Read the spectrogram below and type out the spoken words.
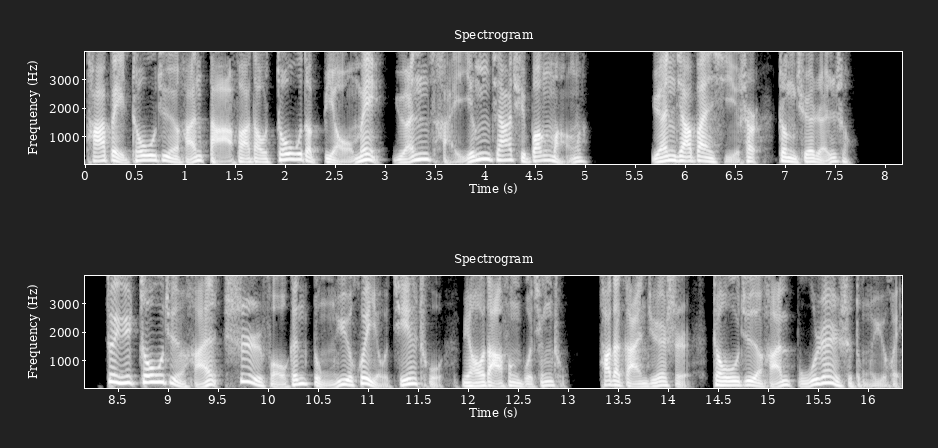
他被周俊涵打发到周的表妹袁彩英家去帮忙了。袁家办喜事正缺人手。对于周俊涵是否跟董玉慧有接触，苗大凤不清楚。他的感觉是。”周俊涵不认识董玉慧。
